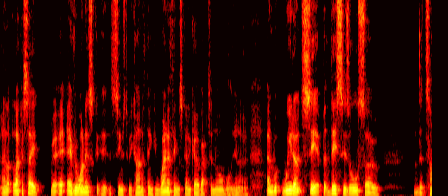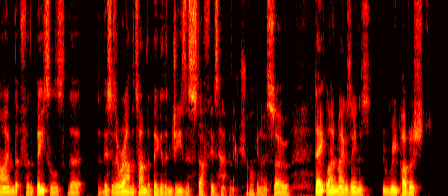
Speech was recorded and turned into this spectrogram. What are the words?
And like I say, everyone is seems to be kind of thinking when are things going to go back to normal, you know? And we don't see it, but this is also the time that for the Beatles that this is around the time the bigger than Jesus stuff is happening. Sure. You know, so Dateline magazine has republished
